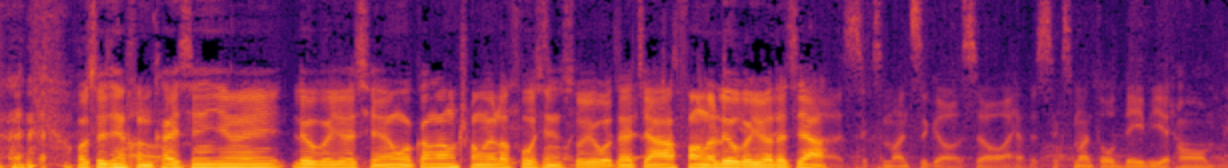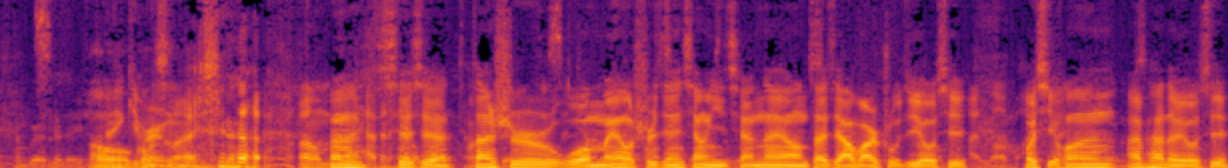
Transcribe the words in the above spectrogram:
我最近很开心，因为六个月前我刚刚成为了父亲，所以我在家放了六个月的假。哦，恭喜！嗯，谢谢。但是我没有时间像以前那样在家玩主机游戏。我喜欢 iPad 游戏，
